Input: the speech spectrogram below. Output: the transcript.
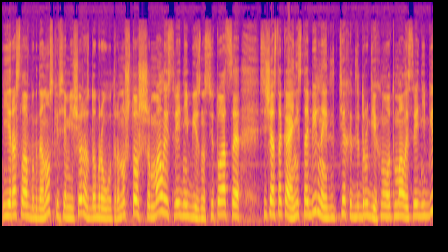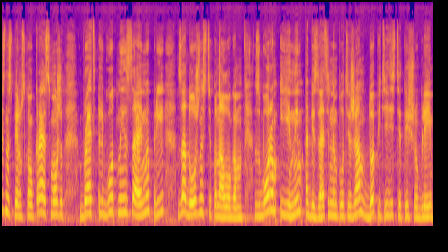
И Ярослав Богдановский. Всем еще раз доброе утро. Ну что ж, малый и средний бизнес. Ситуация сейчас такая, нестабильная и для тех, и для других. Ну вот малый и средний бизнес Пермского края сможет брать льготные займы при задолженности по налогам, сборам и иным обязательным платежам до 50 тысяч рублей.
